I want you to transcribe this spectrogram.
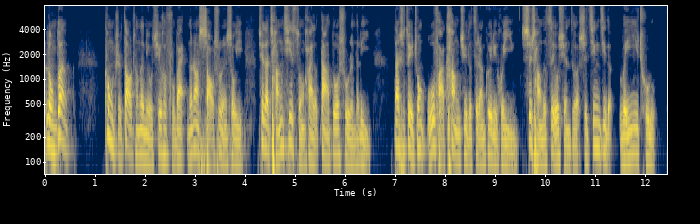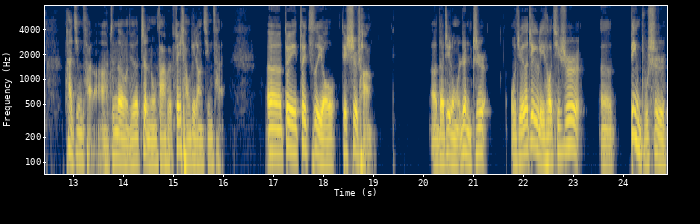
垄断控制造成的扭曲和腐败能让少数人受益，却在长期损害了大多数人的利益。但是最终无法抗拒的自然规律会赢，市场的自由选择是经济的唯一出路。太精彩了啊！真的，我觉得振聋发聩，非常非常精彩。呃，对对，自由对市场，呃的这种认知，我觉得这个里头其实呃，并不是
